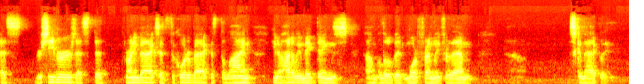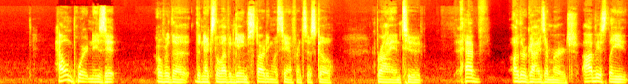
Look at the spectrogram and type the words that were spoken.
that's receivers, that's the running backs, that's the quarterback, that's the line. You know, how do we make things um, a little bit more friendly for them uh, schematically? How important is it over the the next 11 games starting with San Francisco, Brian, to have other guys emerge? Obviously,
